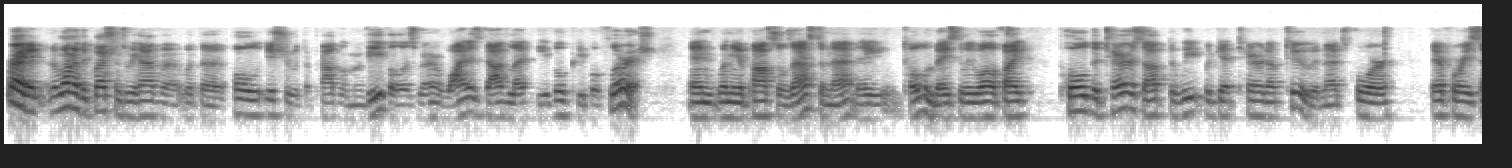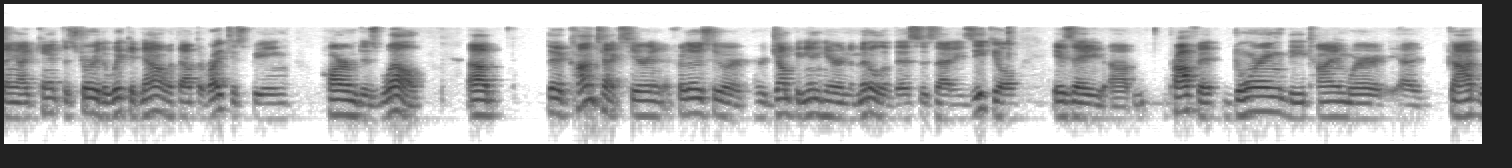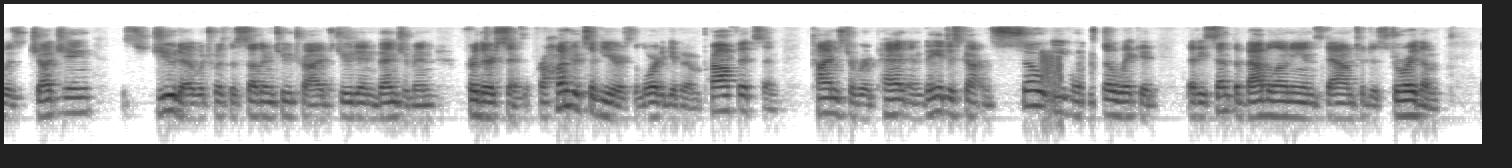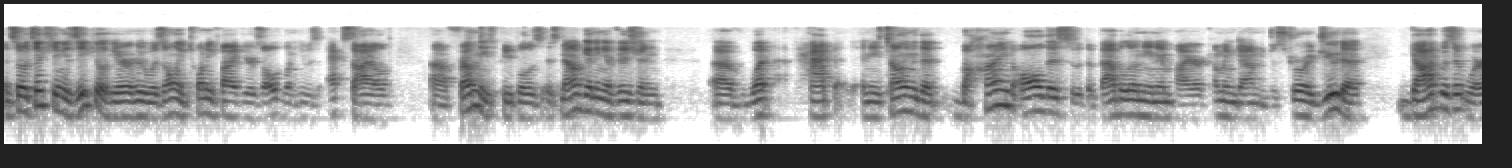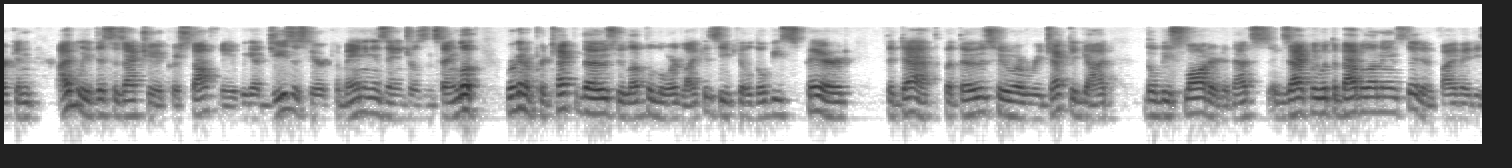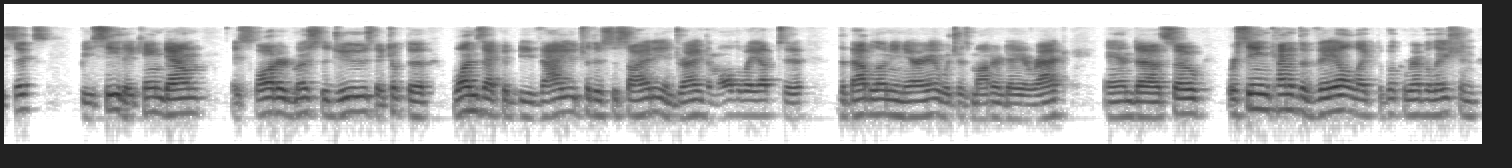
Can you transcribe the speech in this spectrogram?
Right. And one of the questions we have uh, with the whole issue with the problem of evil is why does God let evil people flourish? And when the apostles asked him that, they told him basically, well, if I pulled the tares up, the wheat would get teared up too. And that's for, therefore, he's saying, I can't destroy the wicked now without the righteous being harmed as well. Uh, the context here, and for those who are, are, jumping in here in the middle of this, is that Ezekiel is a um, prophet during the time where uh, God was judging Judah, which was the southern two tribes, Judah and Benjamin, for their sins. For hundreds of years, the Lord had given them prophets and times to repent, and they had just gotten so evil and so wicked that he sent the Babylonians down to destroy them. And so it's interesting, Ezekiel here, who was only 25 years old when he was exiled uh, from these peoples, is now getting a vision of what happened. And he's telling that behind all this, with the Babylonian Empire coming down to destroy Judah, God was at work, and I believe this is actually a Christophany. We got Jesus here commanding his angels and saying, Look, we're going to protect those who love the Lord, like Ezekiel. They'll be spared the death, but those who are rejected God, they'll be slaughtered. And that's exactly what the Babylonians did in 586 BC. They came down, they slaughtered most of the Jews, they took the ones that could be valued to the society and dragged them all the way up to the Babylonian area, which is modern day Iraq. And uh, so we're seeing kind of the veil, like the book of Revelation,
